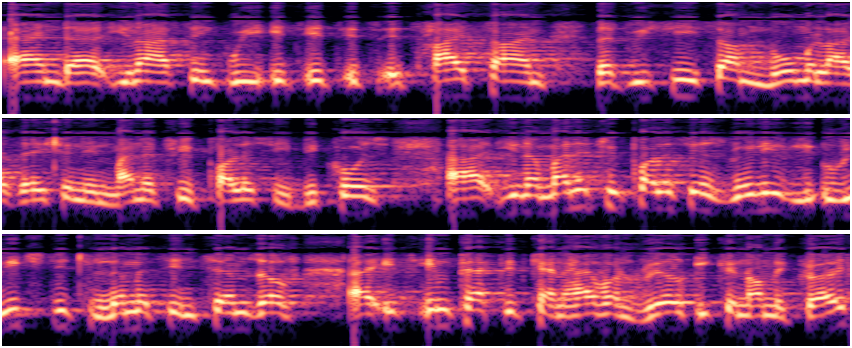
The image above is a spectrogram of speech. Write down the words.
And, you know, I think we, it, it, it's, it's high time that we see some normalization in monetary policy because, you know, monetary policy has really reached its limits in terms of uh, its impact it can have on real economic growth.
